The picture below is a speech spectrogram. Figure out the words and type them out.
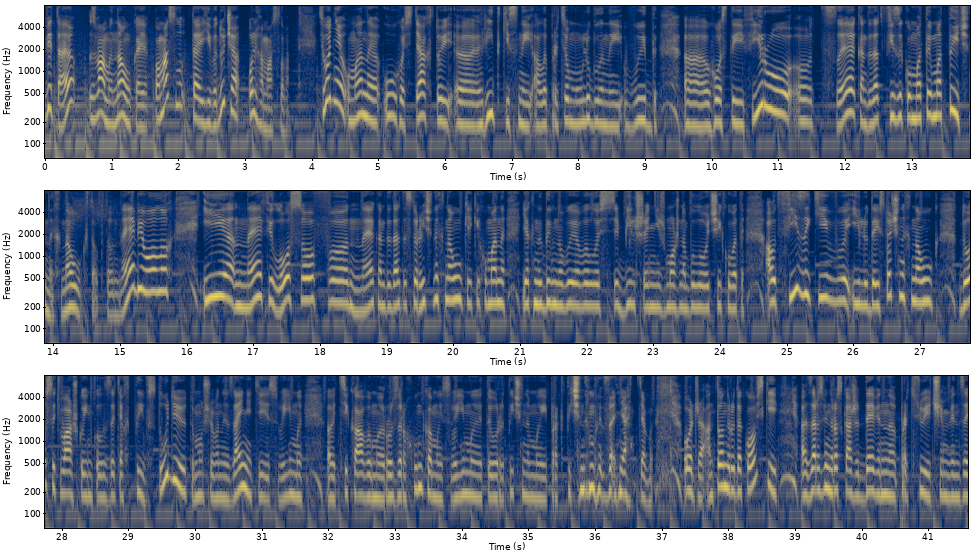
Вітаю! З вами наука як по маслу та її ведуча Ольга Маслова. Сьогодні у мене у гостях той е, рідкісний, але при цьому улюблений вид е, гостей ефіру. Це кандидат фізико-математичних наук, тобто не біолог і не філософ, не кандидат історичних наук, яких у мене як не дивно виявилось більше ніж можна було очікувати. А от фізиків і людей істочних наук досить важко інколи затягти в студію, тому що вони зайняті своїми е, цікавими розрахунками, своїми теоретичними і практичними заняттями. Отже, Антон Рудаковський е, зараз він розкаже, де він працює, чим він займається,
